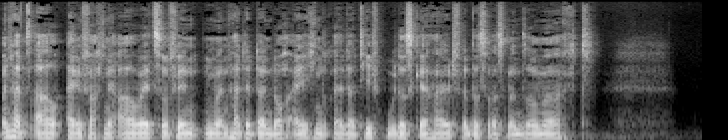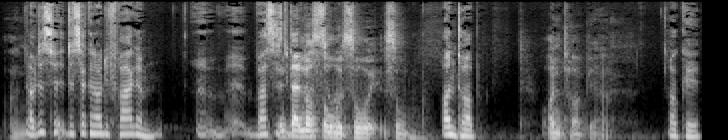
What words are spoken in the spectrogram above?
man hat einfach eine Arbeit zu finden. Man hat ja dann doch eigentlich ein relativ gutes Gehalt für das, was man so macht. Aber das, das ist ja genau die Frage. Was ist Sind dann noch so, so, so On top. on top, ja. Okay.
